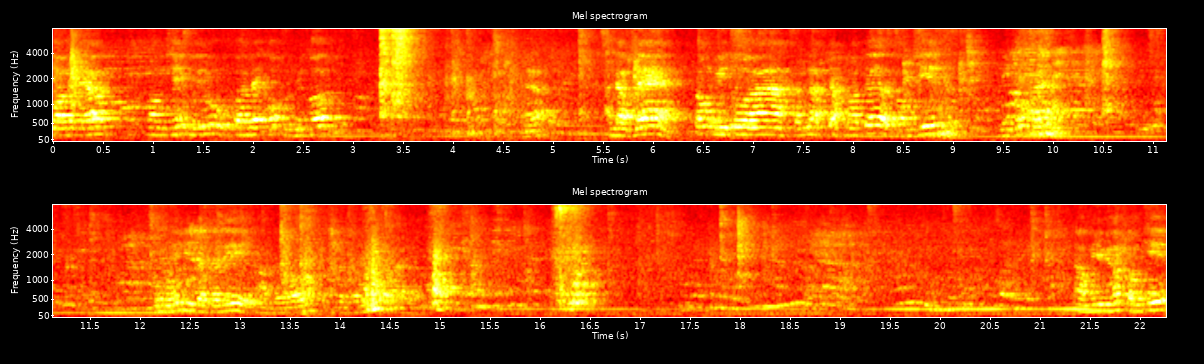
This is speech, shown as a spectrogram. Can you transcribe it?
กรณ์ไปแล้วลองเช็คดูที่ว่าอุปกรณ์ได้ครบหรือไม่ครบนะอันดับแรกต้องมีตัว สำหรับมอเตอร์สองชิ้น มีครบไหมตรงนี้มีแบตเตอรี่อ่าเดี๋ยวแบตเตอรี่อะไปอ่ามีไหมครับสองชิ้น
